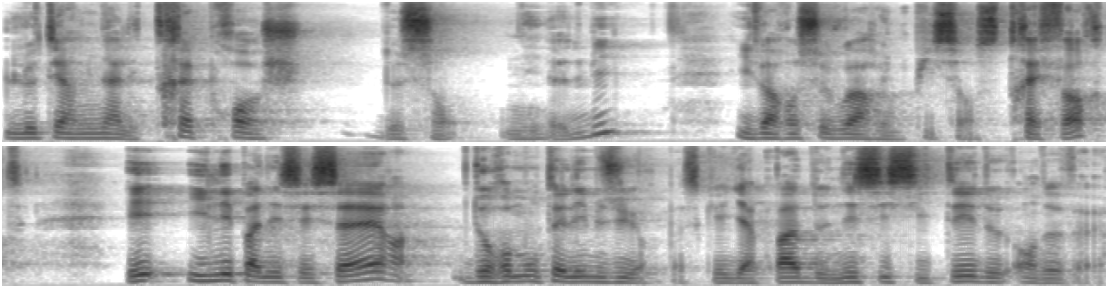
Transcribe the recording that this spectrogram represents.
le terminal est très proche de son inode il va recevoir une puissance très forte et il n'est pas nécessaire de remonter les mesures parce qu'il n'y a pas de nécessité de handover.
